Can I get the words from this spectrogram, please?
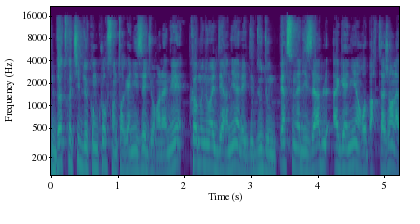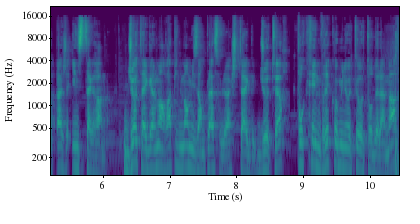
D'autres types de concours sont organisés durant l'année, comme au Noël dernier avec des doudounes personnalisables à gagner en repartageant la page Instagram. Jot a également rapidement mis en place le hashtag Jotter pour créer une vraie communauté autour de la marque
